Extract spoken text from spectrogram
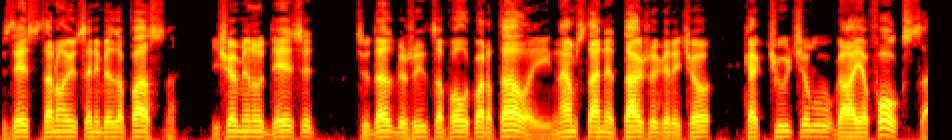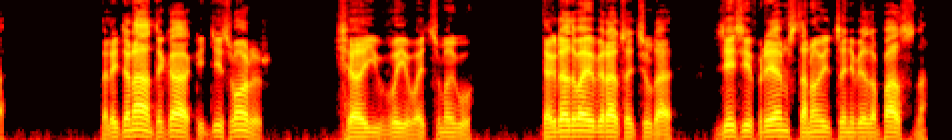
Здесь становится небезопасно. Еще минут десять сюда сбежится полквартала, и нам станет так же горячо, как чучелу Гая Фокса. — Лейтенант, ты как, идти сможешь? — Я и воевать смогу. — Тогда давай убираться отсюда. Здесь и впрямь становится небезопасно.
